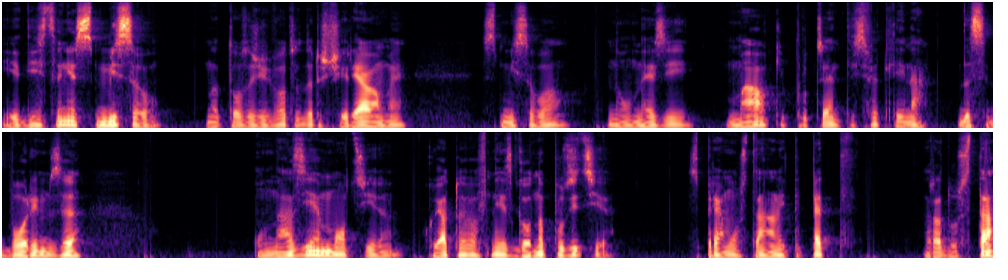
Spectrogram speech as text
И единственият смисъл на този живот е да разширяваме смисъла на онези малки проценти светлина. Да се борим за онази емоция, която е в неизгодна позиция спрямо останалите пет. Радостта.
